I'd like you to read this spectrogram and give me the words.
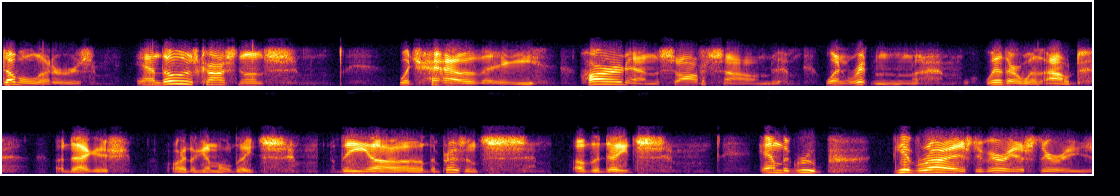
double letters, and those consonants which have a hard and soft sound when written with or without a dagesh or the gimel dates. The uh, the presence of the dates and the group give rise to various theories,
